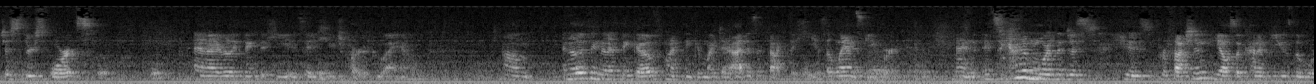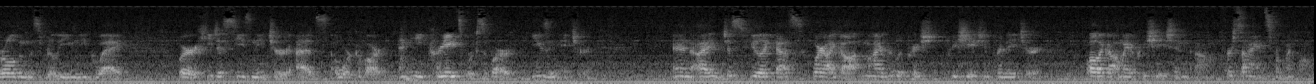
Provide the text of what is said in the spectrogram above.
just through sports, and I really think that he is a huge part of who I am. Um, another thing that I think of when I think of my dad is the fact that he is a landscaper, and it's kind of more than just his profession. He also kind of views the world in this really unique way where he just sees nature as a work of art and he creates works of art using nature. And I just feel like that's where I got my real appreciation for nature, while I got my appreciation um, for science from my mom.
